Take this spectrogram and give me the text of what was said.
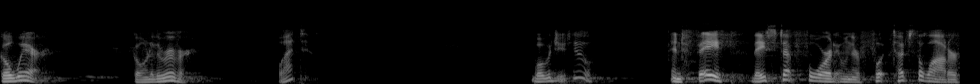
Go where? Go into the river. What? What would you do? In faith, they stepped forward, and when their foot touched the water,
